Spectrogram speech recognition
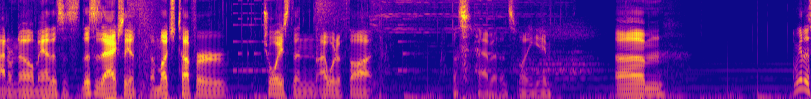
I don't know, man. This is this is actually a, a much tougher choice than I would have thought. Let's have it. That's a funny game. Um, I'm gonna.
